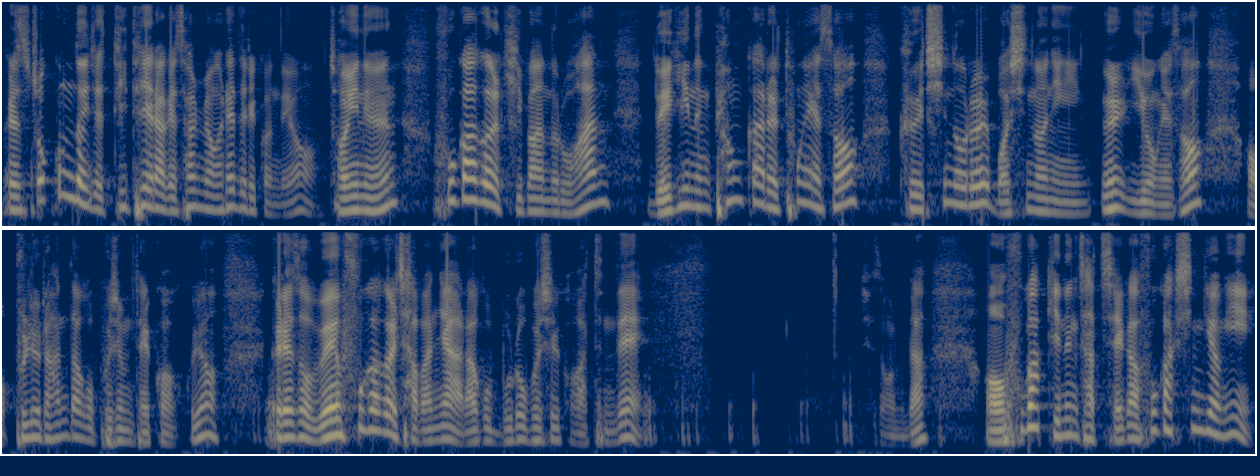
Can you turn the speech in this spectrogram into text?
그래서 조금 더 이제 디테일하게 설명을 해드릴 건데요. 저희는 후각을 기반으로 한 뇌기능 평가를 통해서 그 신호를 머신러닝을 이용해서 어, 분류를 한다고 보시면 될 것 같고요. 그래서 왜 후각을 잡았냐라고 물어보실 것 같은데 죄송합니다. 어, 후각 기능 자체가 후각 신경이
